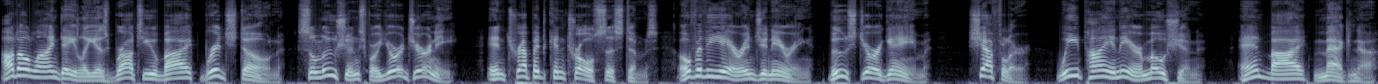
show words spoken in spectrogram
AutoLine Daily is brought to you by Bridgestone, solutions for your journey, Intrepid Control Systems, over the air engineering, boost your game, Schaeffler, we pioneer motion, and by Magna.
